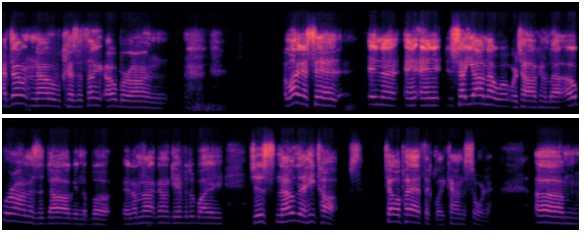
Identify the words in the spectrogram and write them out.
I don't know because I think Oberon, like I said, in the and, and so y'all know what we're talking about. Oberon is a dog in the book, and I'm not going to give it away. Just know that he talks telepathically, kind of, sort of. Um,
